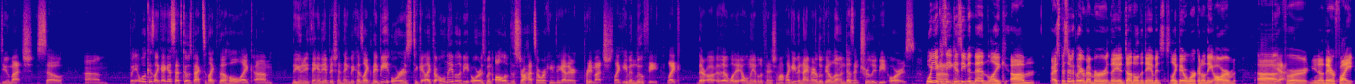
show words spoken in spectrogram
do much. So, um, but yeah, well, because like I guess that goes back to like the whole like um the unity thing and the ambition thing because like they beat Oars to get like they're only able to beat Oars when all of the Straw Hats are working together, pretty much. Like even Luffy, like. They're, uh, well, they're only able to finish them off. Like even Nightmare Luffy alone doesn't truly beat Oars. Well, yeah, because Um, because even then, like, um, I specifically remember they had done all the damage. Like they were working on the arm, uh, Yeah. for you know their fight,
